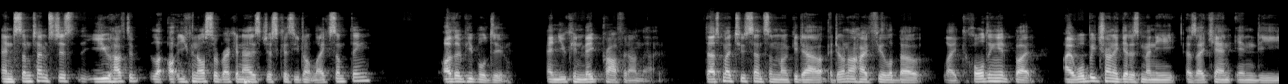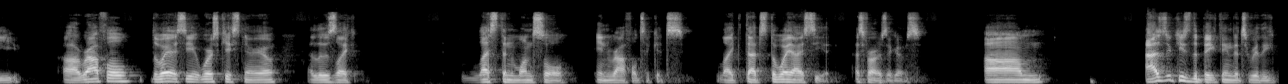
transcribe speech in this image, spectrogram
And sometimes just you have to you can also recognize just because you don't like something, other people do, and you can make profit on that. That's my two cents on Monkey DAO. I don't know how I feel about like holding it, but I will be trying to get as many as I can in the uh, raffle. The way I see it, worst case scenario, I lose like less than one Sol in raffle tickets. Like that's the way I see it as far as it goes. Um, Azuki is the big thing that's really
